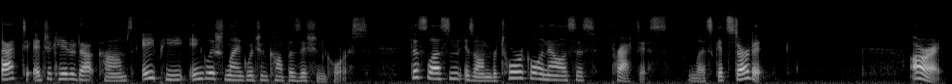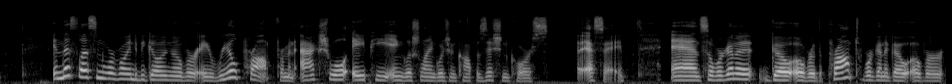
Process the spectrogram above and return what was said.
back to Educator.com's AP English Language and Composition course. This lesson is on rhetorical analysis practice. Let's get started. All right. In this lesson, we're going to be going over a real prompt from an actual AP English Language and Composition course essay. And so we're going to go over the prompt. We're going to go over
